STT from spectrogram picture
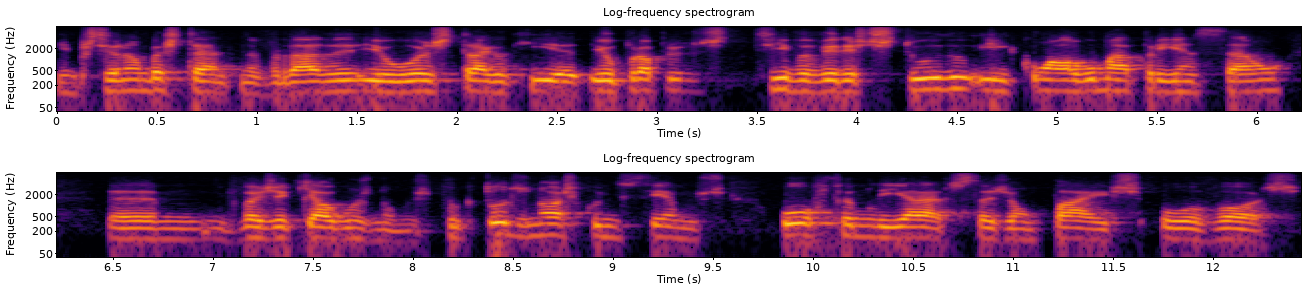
Impressionam bastante. Na verdade, eu hoje trago aqui, eu próprio estive a ver este estudo e com alguma apreensão hum, vejo aqui alguns números, porque todos nós conhecemos ou familiares, sejam pais ou avós,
